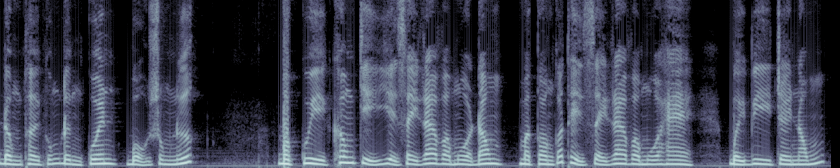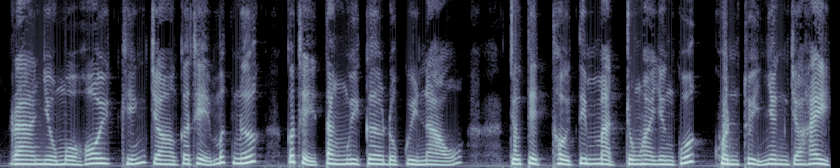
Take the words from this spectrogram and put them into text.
đồng thời cũng đừng quên bổ sung nước. Đột quỵ không chỉ dễ xảy ra vào mùa đông mà còn có thể xảy ra vào mùa hè bởi vì trời nóng ra nhiều mồ hôi khiến cho cơ thể mất nước, có thể tăng nguy cơ đột quỵ não. Chủ tịch Hội tim mạch Trung Hoa Dân Quốc Huỳnh Thủy Nhân cho hay.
